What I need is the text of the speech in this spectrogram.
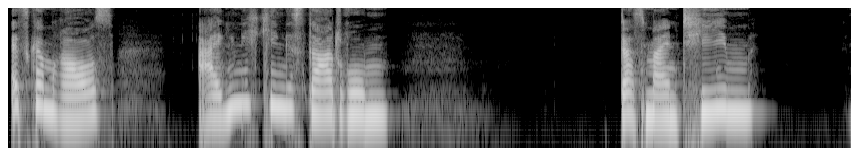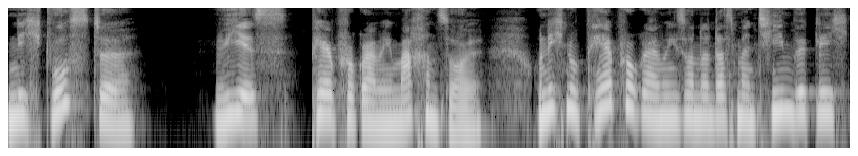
Es kam raus, eigentlich ging es darum, dass mein Team nicht wusste, wie es Pair Programming machen soll. Und nicht nur Pair Programming, sondern dass mein Team wirklich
